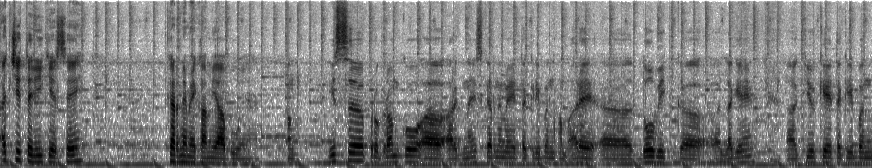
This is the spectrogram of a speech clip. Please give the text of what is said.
اچھے طریقے سے کرنے میں کامیاب ہوئے ہیں۔ اس پروگرام کو آرگنائز کرنے میں تقریباً ہمارے دو ویک لگے ہیں کیونکہ تقریباً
